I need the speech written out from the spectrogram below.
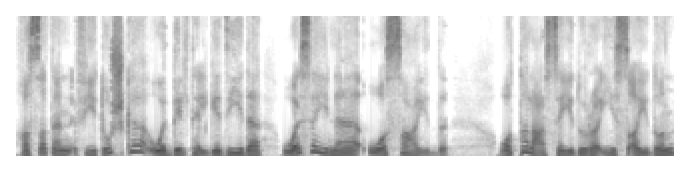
خاصة في توشكا والدلتا الجديدة وسيناء والصعيد. واطلع السيد الرئيس أيضا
